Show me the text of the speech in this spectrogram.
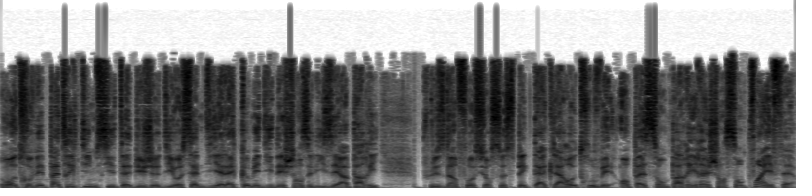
Retrouvez Patrick Timsit du jeudi au samedi à la Comédie des Champs-Élysées à Paris. Plus d'infos sur ce spectacle à retrouver en passant par rireetchanson.fr. Rire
